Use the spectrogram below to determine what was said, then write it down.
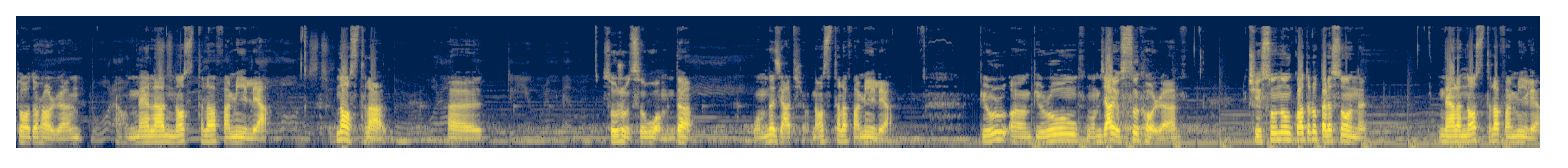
多少多少人，然后 “nella nostra famiglia”，“nostra” 呃，所属词我们的，我们的家庭，“nostra famiglia”。比如，嗯，比如我们家有四口人，“ci sono quattro persone nella nostra famiglia”。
